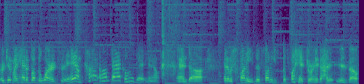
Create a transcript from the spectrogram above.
or just my head above the water. And say, hey, I'm kind, I'm back a little bit, you know, and. uh and it was funny. The funny, the funniest story about it is though,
